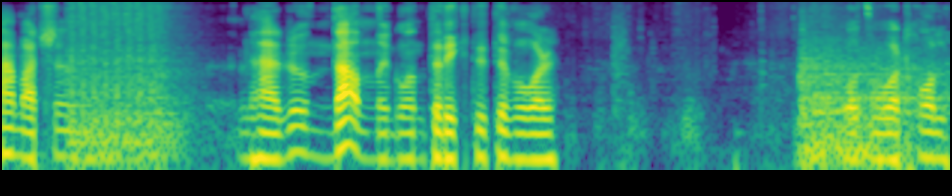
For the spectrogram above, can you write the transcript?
Här matchen, den här rundan går inte riktigt i vår, åt vårt håll.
